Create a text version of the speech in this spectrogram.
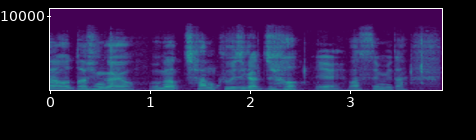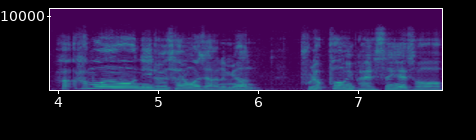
자 어떠신가요? 음악 참 그지 같죠? 예 맞습니다 하, 하모니를 사용하지 않으면 불협화음이 발생해서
